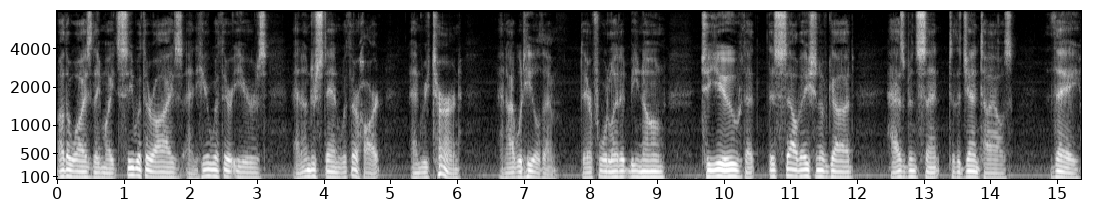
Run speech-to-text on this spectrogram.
Otherwise they might see with their eyes, and hear with their ears, and understand with their heart, and return, and I would heal them. Therefore let it be known to you that this salvation of God has been sent to the Gentiles. They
